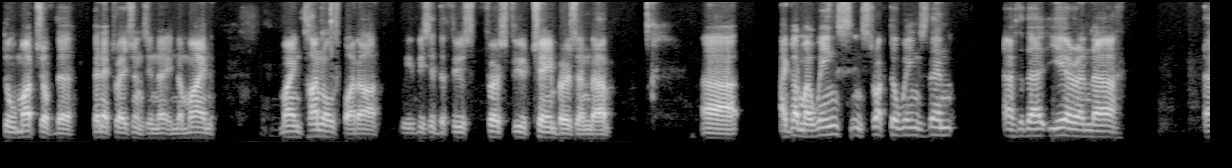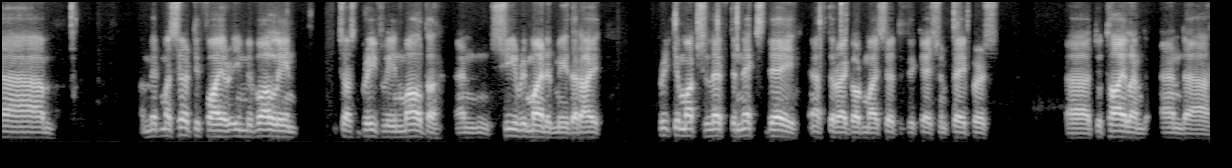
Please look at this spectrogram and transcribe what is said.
do much of the penetrations in the in the mine mine tunnels, but uh, we visited the first, first few chambers, and uh, uh, I got my wings, instructor wings, then after that year, and uh, um, I met my certifier, Imi Vallin, just briefly in Malta, and she reminded me that I pretty much left the next day after I got my certification papers uh, to Thailand and uh,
